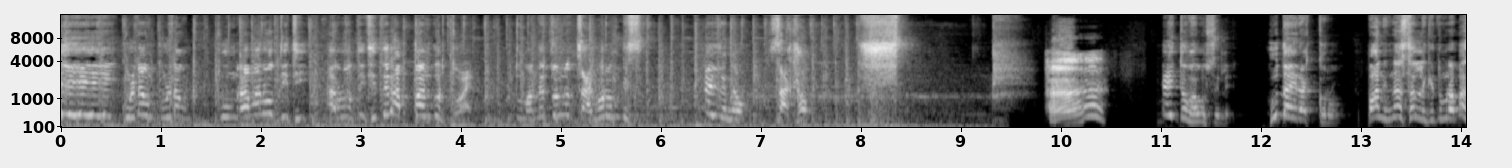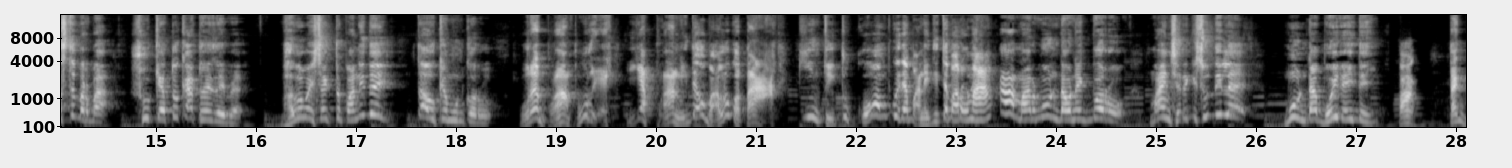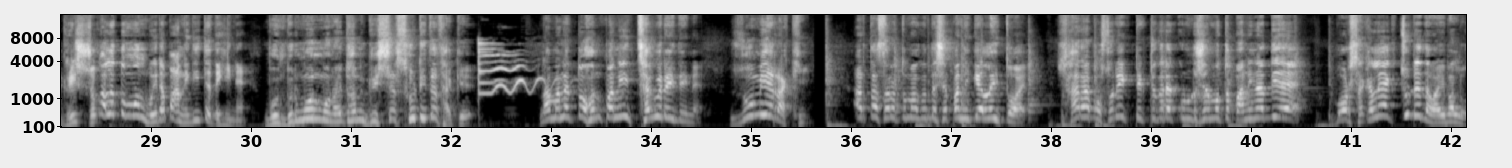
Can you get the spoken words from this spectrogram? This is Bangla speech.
আমার অতিথি আর অতিথিদের আপ্যায়ন করতে হয়। তোমাদের জন্য চা গরম দিছি। এই যে নাও চা খাও। এই তো ভালো ছেলে হুদাই রাগ করো। পানি না ছাড়লে কি তোমরা বাঁচতে পারবা? সুখ এত কাট হয়ে যাইবে। ভালোবাসা একটু পানি দেই তাও কেমন করো? ওরে বাপুরে ইয়া পানি দেও ভালো কথা। কিন্তু একটু কম করে পানি দিতে পারো না। আমার মনটা অনেক বড় মানুষের কিছু দিলে মনটা বইরেই দেই। তা গ্রীষ্মকালে তো মন বইরা পানি দিতে দেখি না। বন্ধুর মন মনে হয় তখন গ্রীষ্মের ছুটিতে থাকে। না মানে তখন পানি ইচ্ছা করেই দিই না জমিয়ে রাখি। আর তাছাড়া তোমাকে দেশে পানি গেলেই তো হয়। সারা বছর একটু একটু করে কুন্ডুসের মতো পানি না দিয়ে বর্ষাকালে এক চুটে দেওয়াই ভালো।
